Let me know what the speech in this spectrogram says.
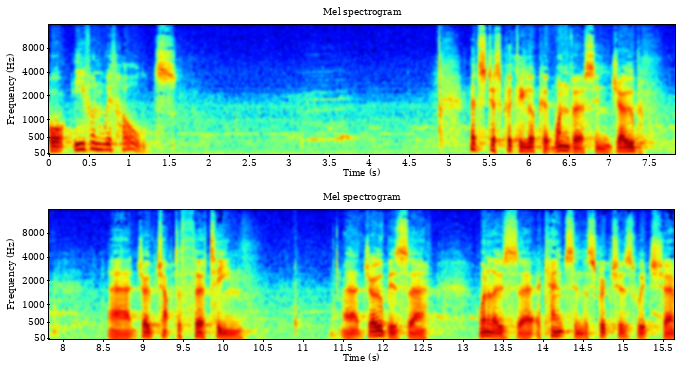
or even withholds. Let's just quickly look at one verse in Job, uh, Job chapter 13. Uh, Job is. Uh, one of those uh, accounts in the scriptures which uh,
